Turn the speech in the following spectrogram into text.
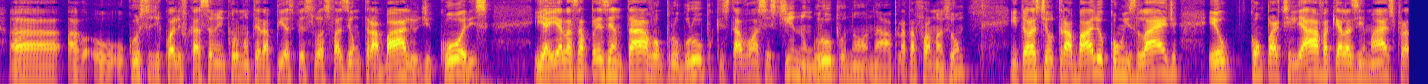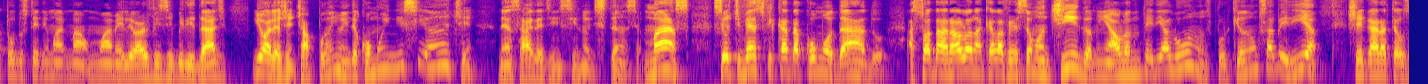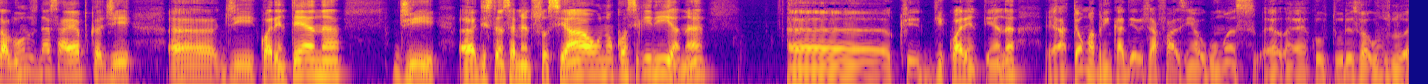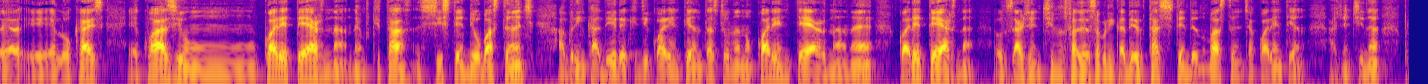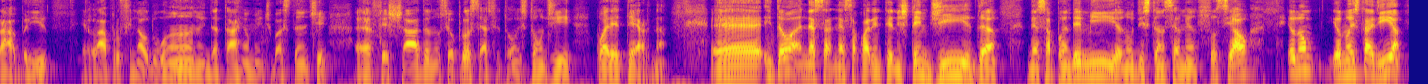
Uh, a, o, curso de qualificação em cromoterapia, as pessoas faziam um trabalho de cores E aí elas apresentavam para o grupo que estavam assistindo, um grupo no, na plataforma Zoom. Então elas tinham trabalho com slide, eu compartilhava aquelas imagens para todos terem uma, uma, uma, melhor visibilidade. E olha, gente, apanho ainda como iniciante nessa área de ensino à distância. Mas se eu tivesse ficado acomodado a só dar aula naquela versão antiga, minha aula não teria alunos, porque eu não saberia chegar até os alunos nessa época de, uh, de quarentena de uh, distanciamento social, não conseguiria, né? Uh, que de quarentena, é, até uma brincadeira já fazem algumas é, é, culturas, alguns é, é, locais, é quase um quareterna, né? Porque tá, se estendeu bastante. A brincadeira é que de quarentena está se tornando um quarenterna, né? Quareterna. Os argentinos fazem essa brincadeira, está se estendendo bastante a quarentena. A Argentina, para abrir, é lá para o final do ano, ainda está realmente bastante é, fechada no seu processo. Então estão de quarentena. É, então, nessa, nessa quarentena estendida, nessa pandemia, no distanciamento social, eu não, eu não estaria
